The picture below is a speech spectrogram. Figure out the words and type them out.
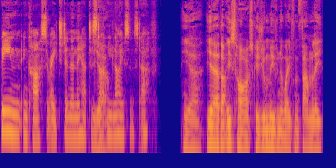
been incarcerated and then they had to start Yeah. new lives and stuff? Yeah, yeah, that is harsh because you're moving away from family.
